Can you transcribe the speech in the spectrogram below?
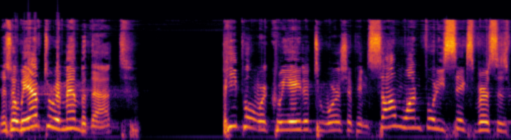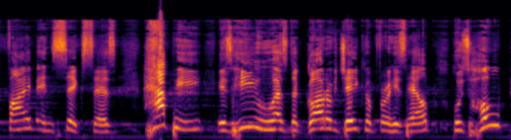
And so we have to remember that people were created to worship him. Psalm 146 verses 5 and 6 says, Happy is he who has the God of Jacob for his help, whose hope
